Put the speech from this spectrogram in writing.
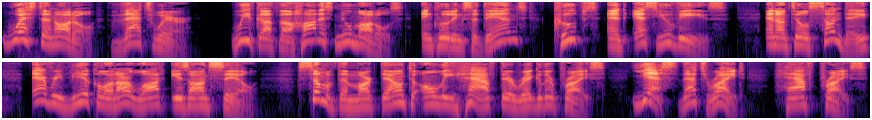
Weston Auto, that's where. We've got the hottest new models, including sedans, coupes, and SUVs. And until Sunday, every vehicle on our lot is on sale. Some of them marked down to only half their regular price. Yes, that's right, half price.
